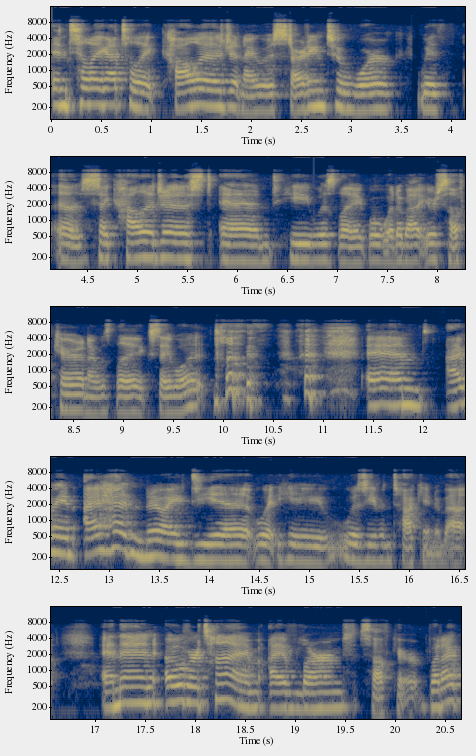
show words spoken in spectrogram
until I got to like college and I was starting to work with a psychologist and he was like, Well, what about your self care? And I was like, Say what? and I mean, I had no idea what he was even talking about. And then over time, I've learned self care, but I,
